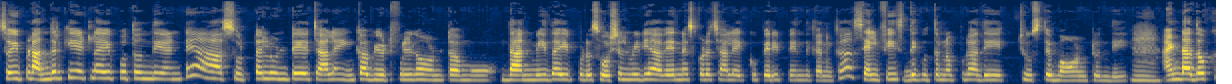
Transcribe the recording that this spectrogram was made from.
సో ఇప్పుడు అందరికీ ఎట్లా అయిపోతుంది అంటే ఆ సుట్టలు ఉంటే చాలా ఇంకా బ్యూటిఫుల్గా ఉంటాము దాని మీద ఇప్పుడు సోషల్ మీడియా అవేర్నెస్ కూడా చాలా ఎక్కువ పెరిగిపోయింది కనుక సెల్ఫీస్ దిగుతున్నప్పుడు అది చూస్తే బాగుంటుంది అండ్ అదొక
